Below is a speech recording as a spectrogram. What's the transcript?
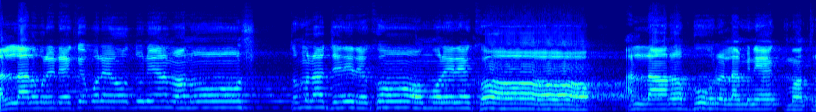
আল্লাহর বলে রেখে বলে, ও দুনিয়ার মানুষ তোমরা জেনে রেখো, মনে রেখো। আল্লাহ রব্বুল আলমিন একমাত্র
